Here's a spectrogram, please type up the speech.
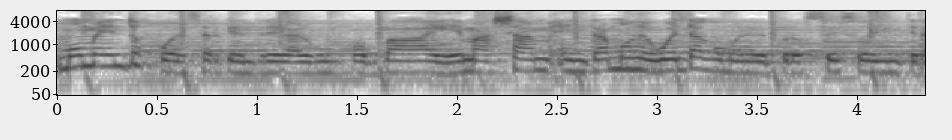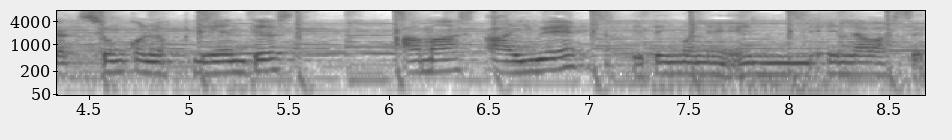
momentos puede ser que entregue algún pop y demás. Ya entramos de vuelta como en el proceso de interacción con los clientes A más, A y B que tengo en, la base.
